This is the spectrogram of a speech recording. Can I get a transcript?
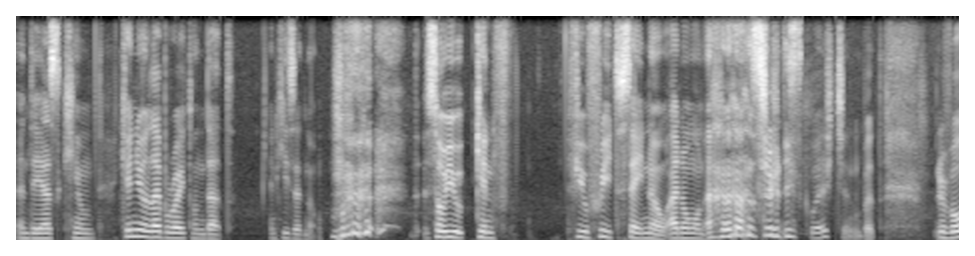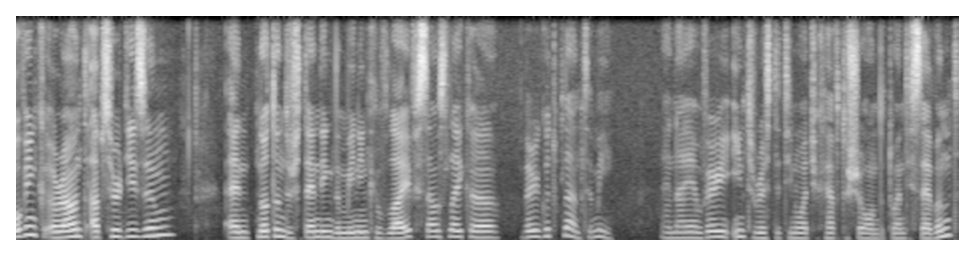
and they asked him, "Can you elaborate on that?" And he said no. so you can feel free to say no. I don't want to answer this question, but revolving around absurdism and not understanding the meaning of life sounds like a very good plan to me. And I am very interested in what you have to show on the 27th.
